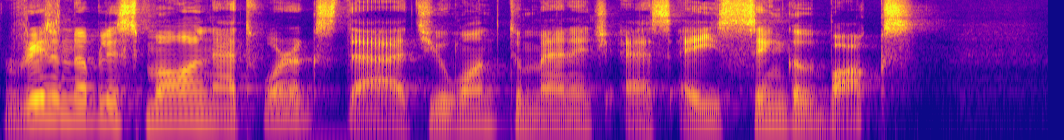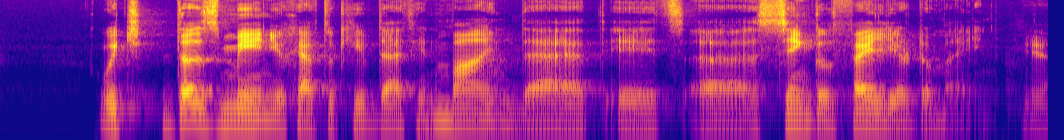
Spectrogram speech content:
reasonably small networks that you want to manage as a single box, which does mean you have to keep that in mind that it's a single failure domain. Yeah.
